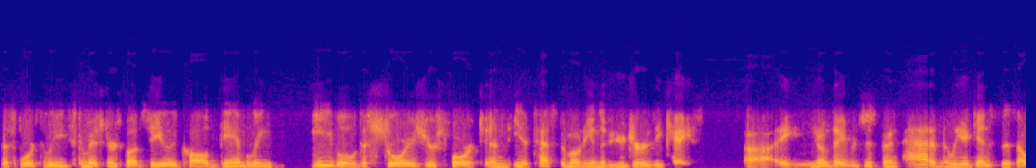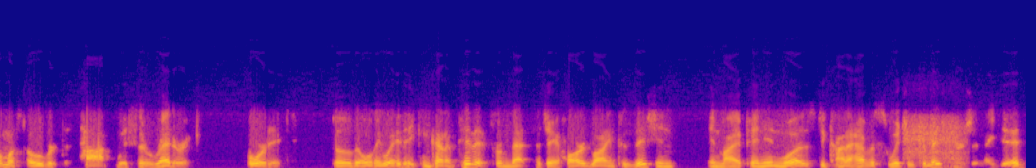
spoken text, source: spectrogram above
the sports league's commissioners, Bud Selig, called gambling evil, destroys your sport, and a testimony in the New Jersey case. Uh, you know, they've just been adamantly against this, almost over the top with their rhetoric toward it. So the only way they can kind of pivot from that such a hardline position, in my opinion, was to kind of have a switch of commissioners, and they did.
